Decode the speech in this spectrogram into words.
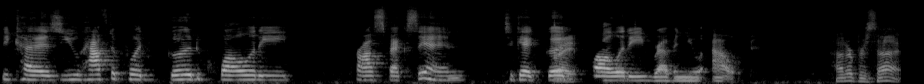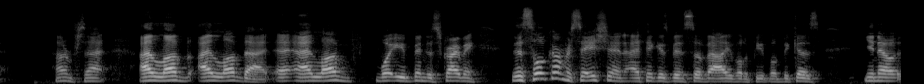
because you have to put good quality prospects in to get good Right. quality revenue out. Hundred percent, hundred percent. I love, I love that, and I love what you've been describing. This whole conversation, I think, has been so valuable to people because, you know,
